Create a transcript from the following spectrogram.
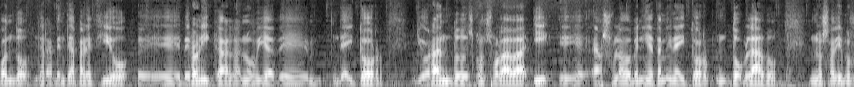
cuando de repente apareció eh, Verónica, la novia de, de, Aitor, llorando, desconsolada, y eh, a su lado venía también Aitor doblado. No sabíamos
